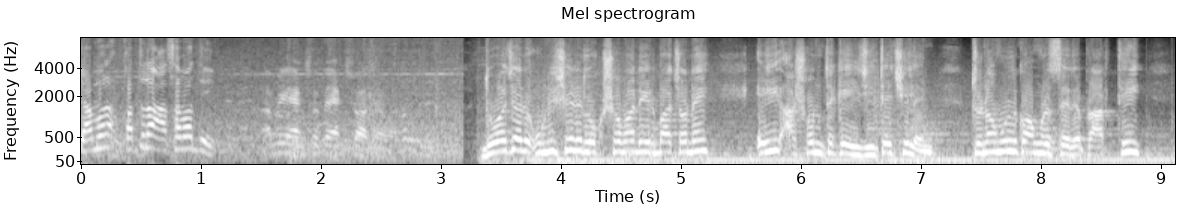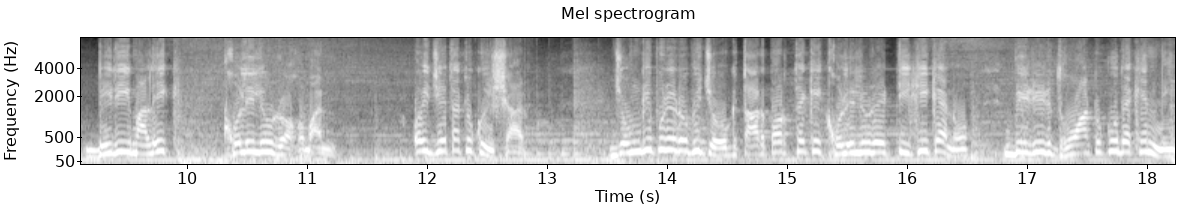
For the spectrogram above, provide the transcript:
কেমন কতটা আশাবাদী? দু হাজার উনিশের লোকসভা নির্বাচনে এই আসন থেকেই জিতেছিলেন তৃণমূল কংগ্রেসের প্রার্থী বিরি মালিক খলিলুর রহমান। ওই জেতাটুকুই সার। জঙ্গিপুরের অভিযোগ, তারপর থেকে খলিলুরের টিকি কেন বিড়ির ধোঁয়াটুকু দেখেননি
